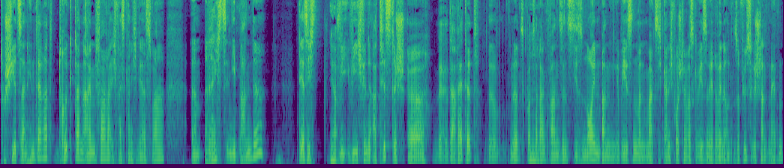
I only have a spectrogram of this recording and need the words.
touchiert sein Hinterrad, drückt dann einen Fahrer, ich weiß gar nicht, wer es war, ähm, rechts in die Bande, der sich ja. wie, wie ich finde, artistisch äh, da rettet. Äh, ne? Gott sei mhm. Dank waren sind es diese neuen Banden gewesen. Man mag sich gar nicht vorstellen, was gewesen wäre, wenn er unten zur Füße gestanden hätten.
